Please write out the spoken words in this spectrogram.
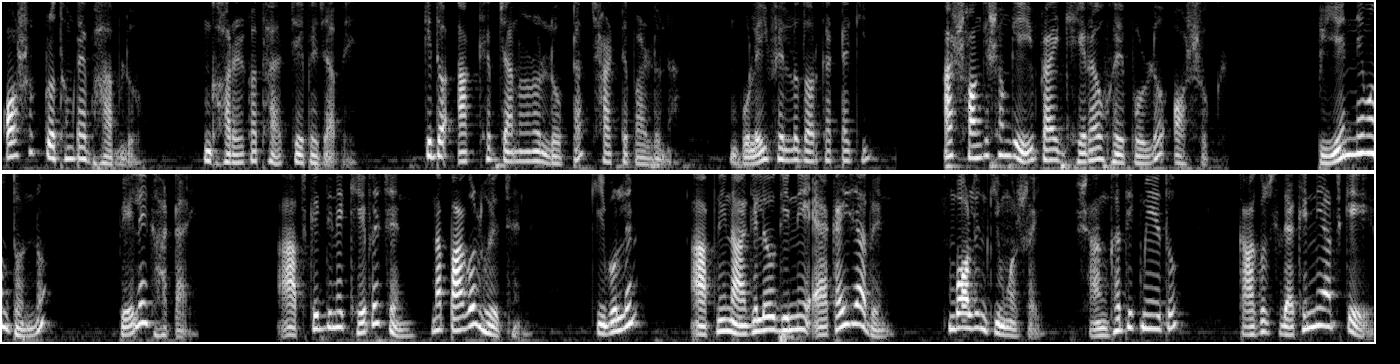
অশোক প্রথমটায় ভাবল, ঘরের কথা চেপে যাবে, কিন্তু আক্ষেপ জানানোর লোভটা ছাড়তে পারল না, বলেই ফেলল দরকারটা কি? আর সঙ্গে সঙ্গেই প্রায় ঘেরাও হয়ে পড়ল অশোক। বিয়ের নেমন্তন্ন? বেলে ঘাটায়। আজকের দিনে খেপেছেন না পাগল হয়েছেন? কি বললেন? আপনি না গেলেও গিন্নি একাই যাবেন? বলেন কি মশাই, সাংঘাতিক মেয়ে তো। কাগজ দেখেননি আজকের,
